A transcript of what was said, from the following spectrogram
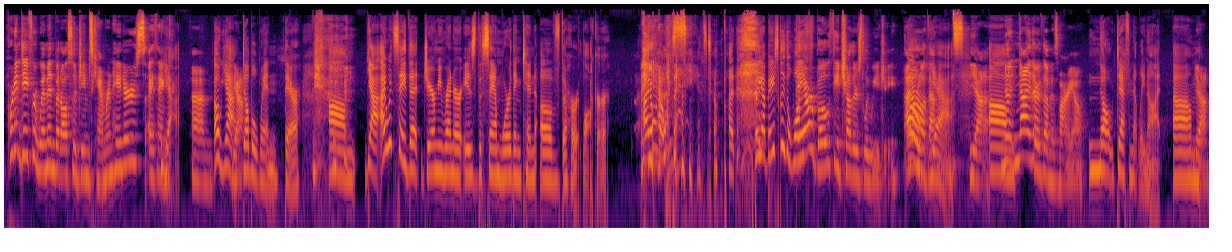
important day for women, but also James Cameron haters. I think. Yeah. Um, Oh, yeah, Yeah. double win there. Um, yeah, I would say that Jeremy Renner is the Sam Worthington of the Hurt Locker. I don't know what that means, but but yeah, basically the one they are both each other's Luigi. I don't Oh, know what that yeah. means. Yeah. Um, no, neither of them is Mario. No, definitely not. Um, Yeah.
